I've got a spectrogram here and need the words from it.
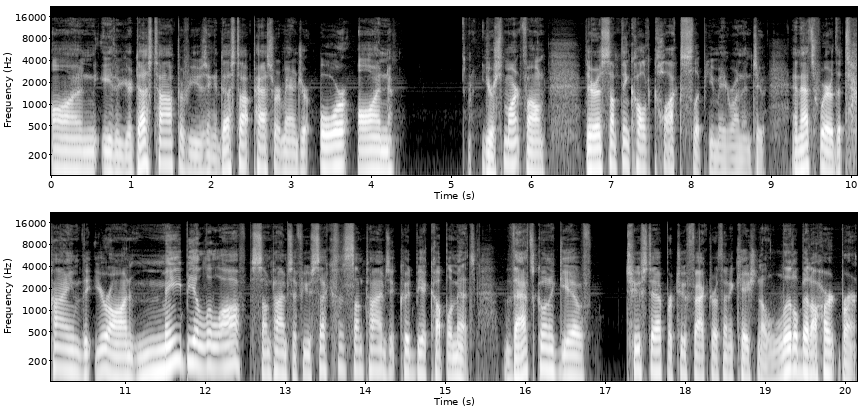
on either your desktop if you're using a desktop password manager or on your smartphone there is something called clock slip you may run into. And that's where the time that you're on may be a little off, sometimes a few seconds, sometimes it could be a couple of minutes. That's going to give two step or two factor authentication a little bit of heartburn.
